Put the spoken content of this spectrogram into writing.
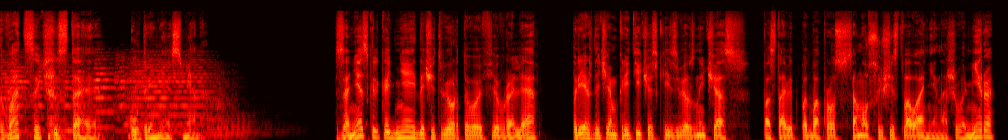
26. Утренняя смена. За несколько дней до 4 февраля, прежде чем критический звездный час поставит под вопрос само существование нашего мира,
